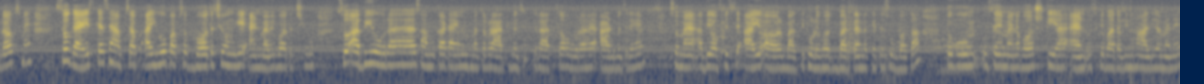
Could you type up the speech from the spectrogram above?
blogs में। सो so गाइस कैसे हैं आप सब? आई होप आप सब बहुत अच्छे होंगे एंड मैं भी बहुत अच्छी हूँ। सो so अभी हो रहा है शाम का टाइम मतलब रात बज रात का हो रहा है, आठ बज रहे हैं। सो so मैं अभी ऑफ़िस से आई और बाकी थोड़े बहुत बर्तन रखे थे सुबह का। तो वो उसे मैंने वॉश किया एंड उसके बाद अभी नहा लिया मैंने।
